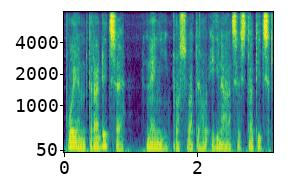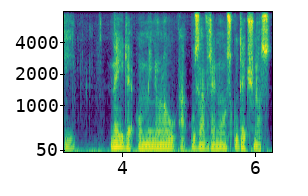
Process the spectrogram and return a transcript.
Pojem tradice není pro svatého Ignáce statický. Nejde o minulou a uzavřenou skutečnost.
